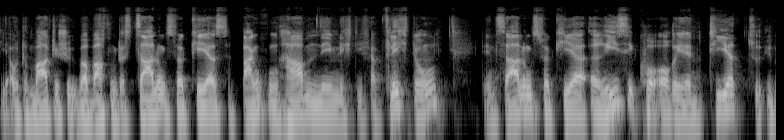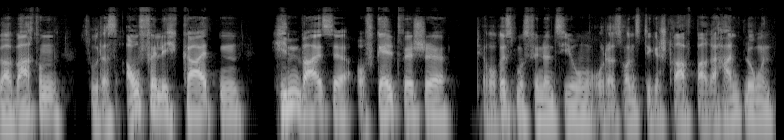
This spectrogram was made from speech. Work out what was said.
die automatische Überwachung des Zahlungsverkehrs. Banken haben nämlich die Verpflichtung, den Zahlungsverkehr risikoorientiert zu überwachen, so dass Auffälligkeiten, Hinweise auf Geldwäsche, Terrorismusfinanzierung oder sonstige strafbare Handlungen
